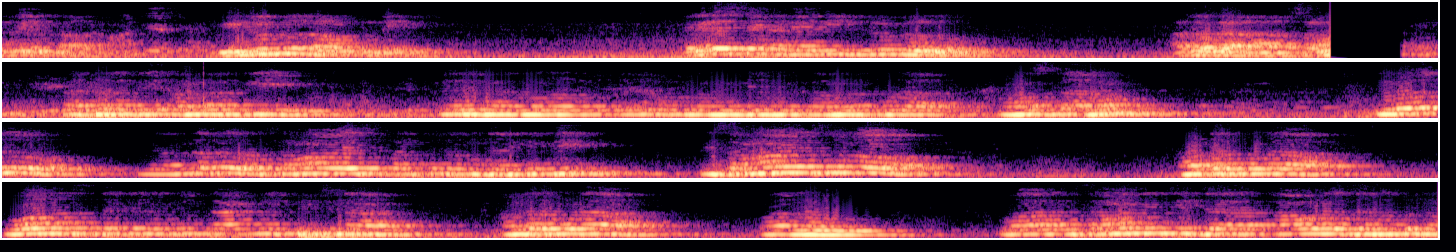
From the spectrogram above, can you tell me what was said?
ఉండేది కాదు. ఇండివిజువల్గా ఉంటుండేవి రియల్ ఎస్టేట్ అనేది ఇండివిజువల్ అదొక సమ- పెద్దలకి అందరికీ ఎదుర్కొన్న మీడియా మిత్రులందరూ కూడా నమస్కారం. ఈరోజు ఈ అందరూ సమావేశపరచడం జరిగింది. ఈ సమావేశంలో అందరూ కూడా ఓనర్స్ దగ్గర నుంచి ప్లాట్లు ఇప్పించిన అందరూ కూడా వాళ్ళు వాళ్ళకి సంబంధించి జ- కావలో జరుగుతున్న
